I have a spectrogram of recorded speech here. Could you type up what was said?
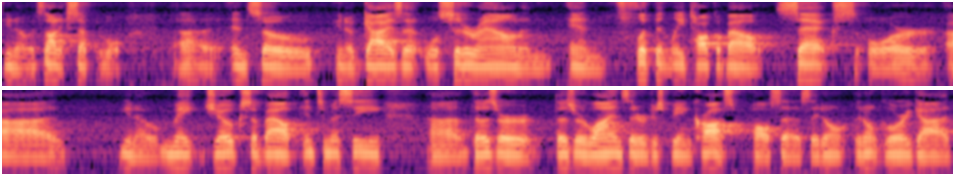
you know it's not acceptable, uh, and so you know guys that will sit around and and flippantly talk about sex or uh, you know make jokes about intimacy. Uh, those are those are lines that are just being crossed. Paul says they don't they don't glory God,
